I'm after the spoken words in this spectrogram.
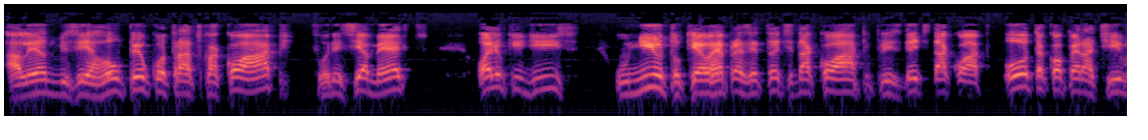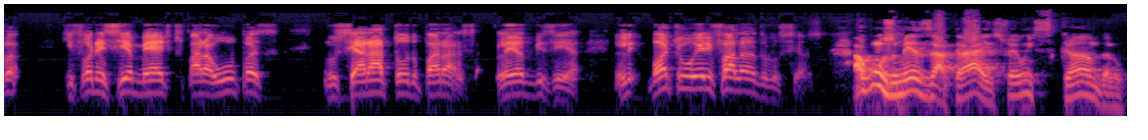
a Leandro Bezerra, rompeu contratos com a Coap, fornecia médicos. Olha o que diz o Newton, que é o representante da Coap, presidente da Coap, outra cooperativa que fornecia médicos para UPAs no Ceará todo, para Leandro Bezerra. Bote ele falando, Luciano. Alguns meses atrás foi um escândalo.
